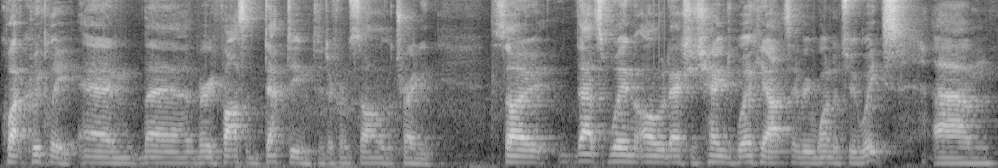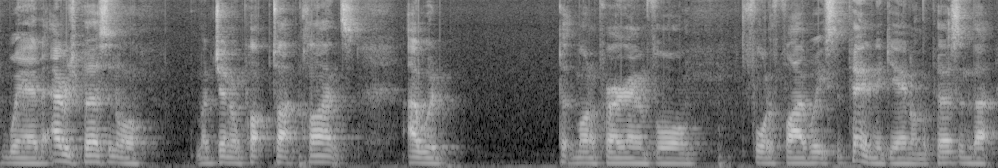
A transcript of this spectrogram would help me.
quite quickly, and they're very fast adapting to different styles of training. So that's when I would actually change workouts every one to two weeks, um, where the average person or my general pop type clients, I would put them on a program for four to five weeks, depending again on the person. But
